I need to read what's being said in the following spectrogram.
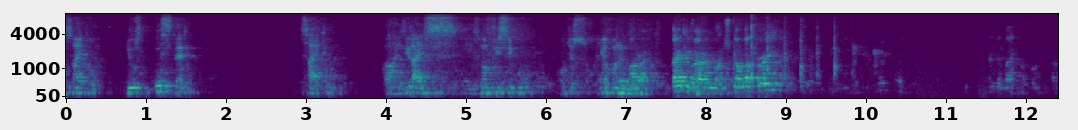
cycle used instead cycle? Uh, is it's, it's not feasible or just, I just want to. All right, thank you very much. Number three. Bring the microphone down.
